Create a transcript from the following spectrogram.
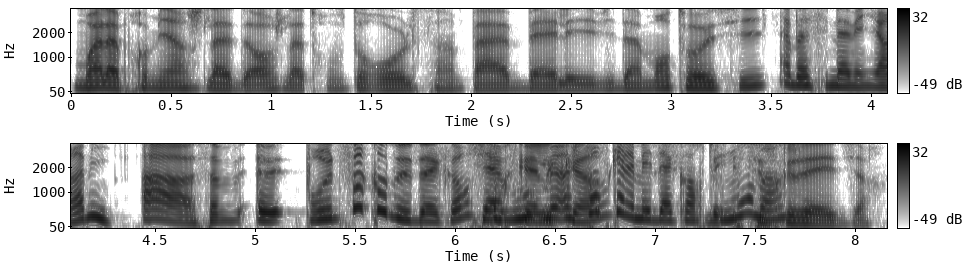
Moi, la première, je l'adore, je la trouve drôle, sympa, belle, et évidemment, toi aussi. Ah bah c'est ma meilleure amie. Ah, ça euh, pour une fois qu'on est d'accord sur quelqu'un. je pense qu'elle met d'accord tout le monde. C'est ce hein. que j'allais dire.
